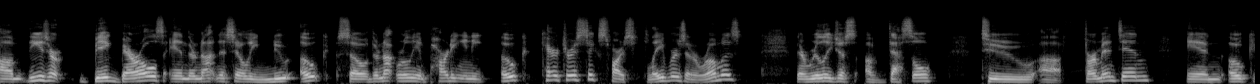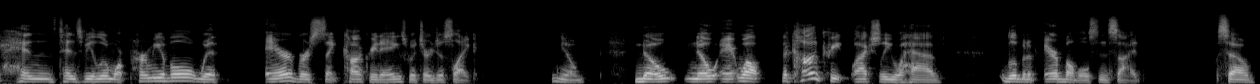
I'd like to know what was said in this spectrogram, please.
um, these are big barrels and they're not necessarily new oak, so they're not really imparting any oak characteristics as far as flavors and aromas. They're really just a vessel to uh, ferment in, and oak tends, tends to be a little more permeable with air versus like concrete eggs, which are just like, you know, no no air. Well, the concrete actually will have a little bit of air bubbles inside. So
